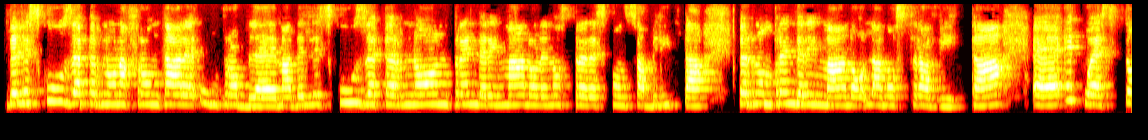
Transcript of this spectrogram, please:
delle scuse per non affrontare un problema, delle scuse per non prendere in mano le nostre responsabilità, per non prendere in mano la nostra vita eh, e questo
